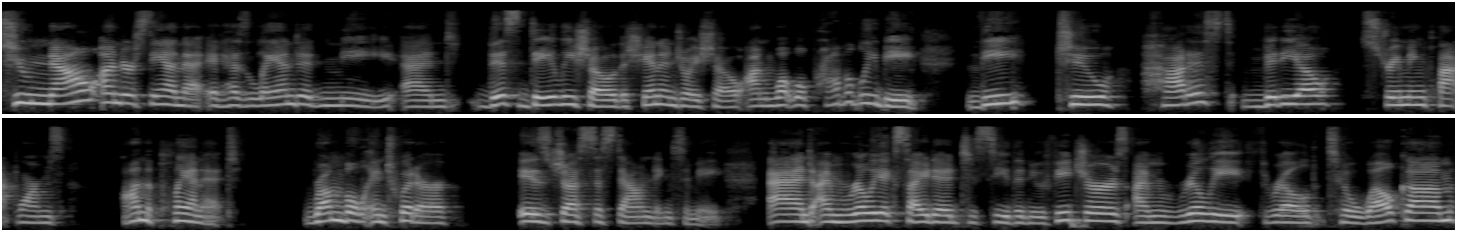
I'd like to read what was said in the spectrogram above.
to now understand that it has landed me and this daily show, the Shannon Joy show, on what will probably be the two hottest video streaming platforms on the planet, Rumble and Twitter, is just astounding to me. And I'm really excited to see the new features. I'm really thrilled to welcome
